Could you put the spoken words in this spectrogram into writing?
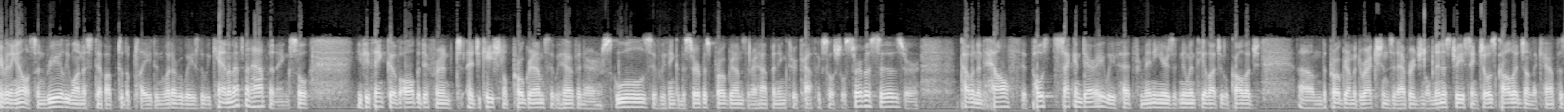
everything else, and really want to step up to the plate in whatever ways that we can. And that's been happening. So, if you think of all the different educational programs that we have in our schools, if we think of the service programs that are happening through Catholic Social Services or Covenant Health, post secondary, we've had for many years at Newman Theological College um, the program of directions in Aboriginal ministry, St. Joe's College on the campus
